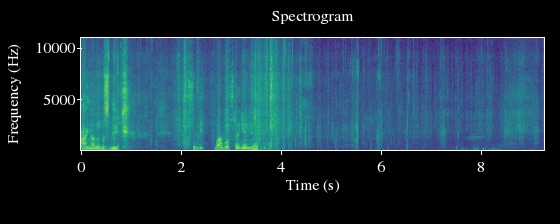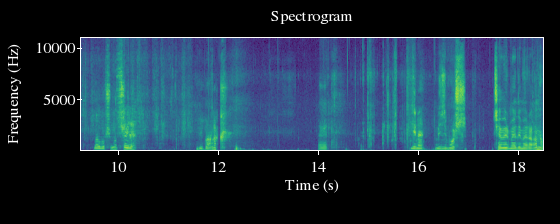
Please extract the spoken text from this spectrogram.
Aynalımız büyük. Şimdi baboş da geliyor. Baboşumuz şöyle bir balık. Evet. Yine bizi boş çevirmedi Mera ama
